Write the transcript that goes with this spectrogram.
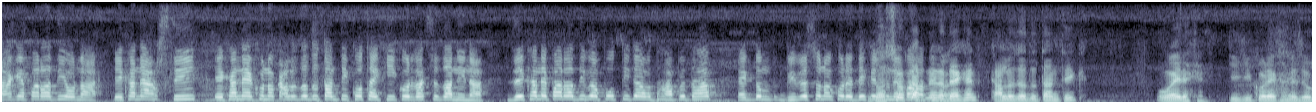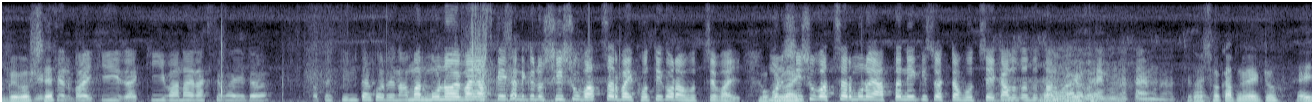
দাগে পাড়া দিও না। এখানে আসছি এখানে এখনও কালো জাদু তান্ত্রিক কোথায় কি করে রাখছে জানি না। যেখানে পাড়া দিবা প্রতিটা ধাপে ধাপ একদম বিবেচনা করে দেখে শুনে আপনারা দেখেন কালো জাদু তান্ত্রিক ওই দেখেন কি কি করে এখানে যোগ্য বসছে ভাই কি কি বানায় রাখছে ভাই এটা? আপনি চিন্তা করেন আমার মনে হয় ভাই আজকে এখানে কোনো শিশু বাচ্চার ভাই ক্ষতি করা হচ্ছে ভাই। মনে শিশু বাচ্চার মনে হয় আত্মা নিয়ে কিছু একটা হচ্ছে কালো জাদু তান্ত্রিক ভাই, ভাই। মনে হয় তাই মনে হচ্ছে ভাই। দর্শক আপনারা একটু এই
